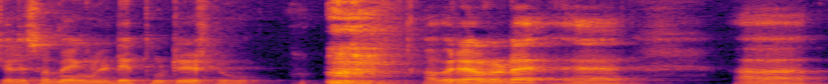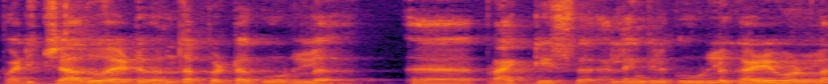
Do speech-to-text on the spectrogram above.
ചില സമയങ്ങളിൽ ഡെപ്യൂട്ടേഷൻ പോകും. അവരവരുടെ പഠിച്ച അതുമായിട്ട് ബന്ധപ്പെട്ട കൂടുതൽ പ്രാക്ടീസ് അല്ലെങ്കിൽ കൂടുതൽ കഴിവുള്ള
